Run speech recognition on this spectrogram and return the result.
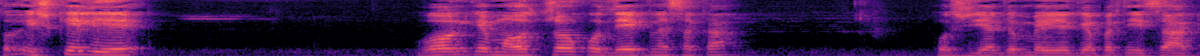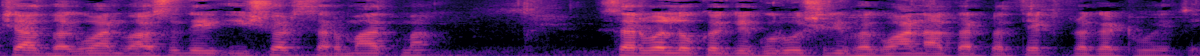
तो इसके लिए वह उनके महोत्सव को देख न सका। उस यज्ञ में यज्ञपति साक्षात भगवान वासुदेव ईश्वर सर्मात्मा सर्वलोक के गुरु श्री भगवान आकर प्रत्यक्ष प्रकट हुए थे,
